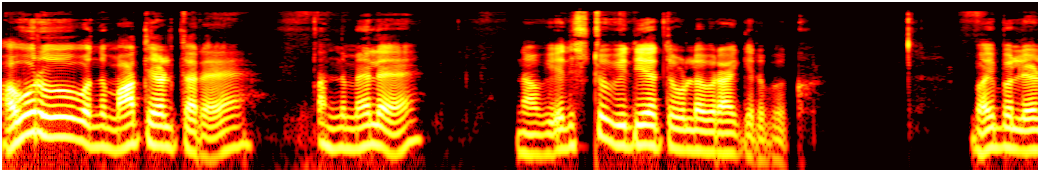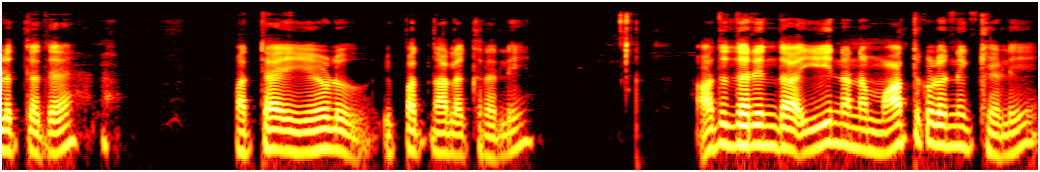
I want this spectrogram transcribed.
ಅವರು ಒಂದು ಮಾತು ಹೇಳ್ತಾರೆ, ಅಂದಮೇಲೆ ನಾವು ಎಷ್ಟು ವಿಧೇಯತೆ ಉಳ್ಳವರಾಗಿರಬೇಕು. ಬೈಬಲ್ ಹೇಳುತ್ತದೆ ಮತ್ತೆ ಏಳು, ಇಪ್ಪತ್ನಾಲ್ಕರಲ್ಲಿ, ಆದುದರಿಂದ ಈ ನನ್ನ ಮಾತುಗಳನ್ನು ಕೇಳಿ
